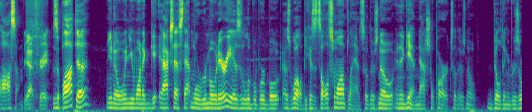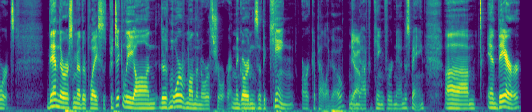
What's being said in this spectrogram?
awesome. Yeah, it's great. Zapata, you know, when you want to get access that more remote area is a liveaboard boat as well because it's all swampland. So there's no, and again, national park, so there's no building of resorts. Then there are some other places, particularly on, there's more of them on the North Shore and the Gardens of the King archipelago, named Yeah. after King Ferdinand of Spain. Um, and there,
